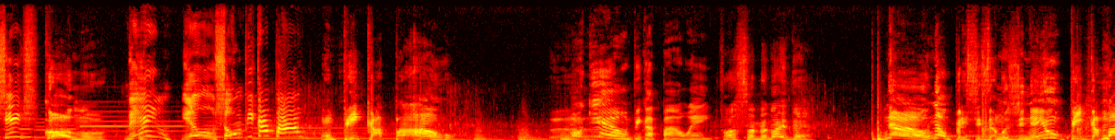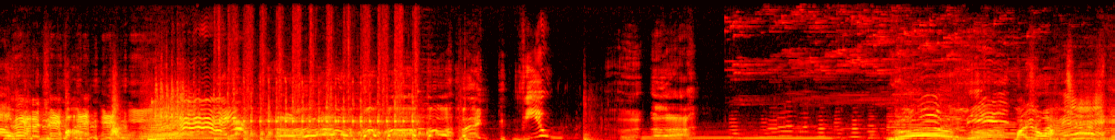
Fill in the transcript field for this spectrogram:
Vocês. Como? Bem, eu sou um pica-pau. Um pica-pau? O que é um pica-pau, hein? Faço a menor ideia. Não, não precisamos de nenhum pica-pau, cara de pau. Viu? Nossa! Mas é um artista!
